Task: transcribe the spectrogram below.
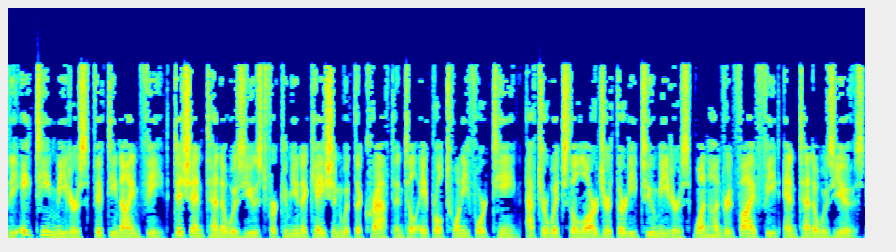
The 18 meters 59 feet dish antenna was used for communication with the craft until April 2014, after which the larger 32 meters 105 feet antenna was used.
